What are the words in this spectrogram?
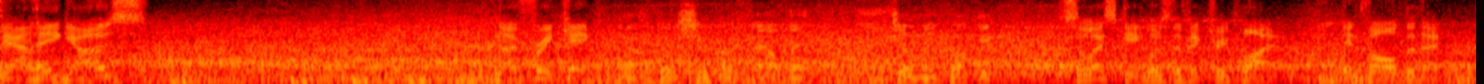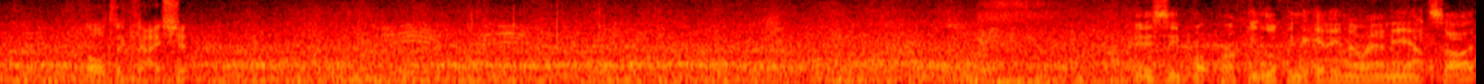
Down he goes. No free kick. I thought he should have got a foul there. Jeremy Brockie. Celeski was the victory player involved in that altercation. Yeah, see Brockie looking to get in around the outside.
